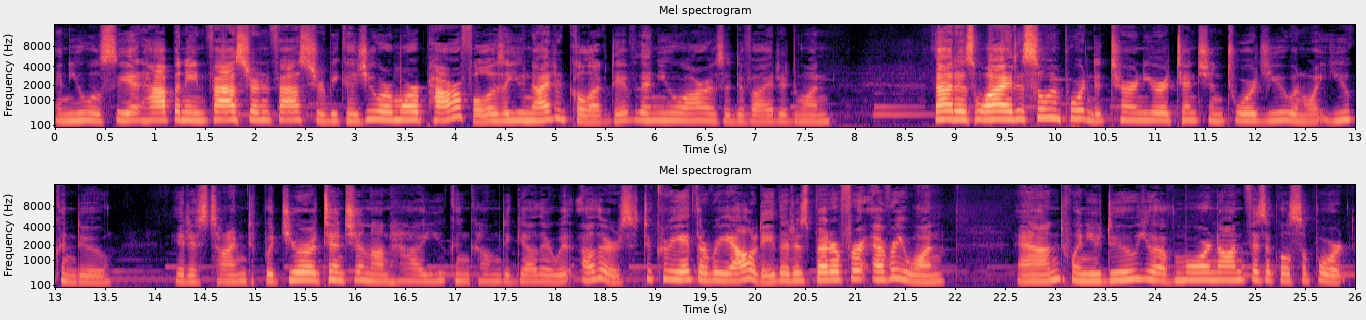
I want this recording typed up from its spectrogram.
And you will see it happening faster and faster because you are more powerful as a united collective than you are as a divided one. That is why it is so important to turn your attention towards you and what you can do. It is time to put your attention on how you can come together with others to create the reality that is better for everyone. And when you do, you have more non physical support,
